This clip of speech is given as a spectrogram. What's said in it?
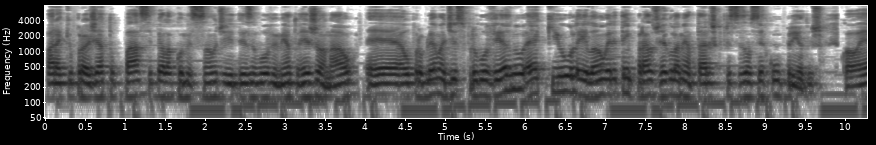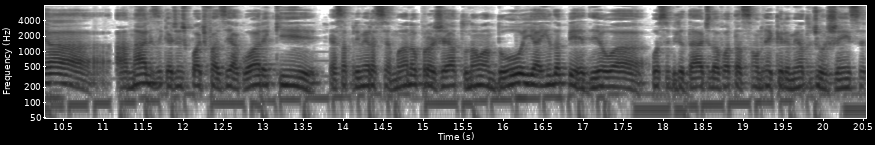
para que o projeto passe pela Comissão de Desenvolvimento Regional. É, o problema disso para o governo é que o leilão ele tem prazos regulamentares que precisam ser cumpridos. Qual é a análise que a gente pode fazer agora é que essa primeira semana o projeto não andou e ainda perdeu a possibilidade da votação do requerimento de urgência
